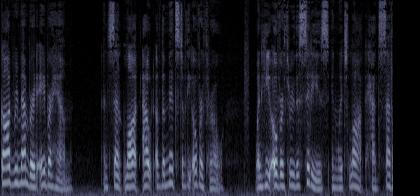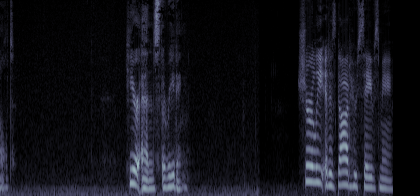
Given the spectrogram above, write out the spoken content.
God remembered Abraham, and sent Lot out of the midst of the overthrow, when he overthrew the cities in which Lot had settled. Here ends the reading. Surely it is God who saves me.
